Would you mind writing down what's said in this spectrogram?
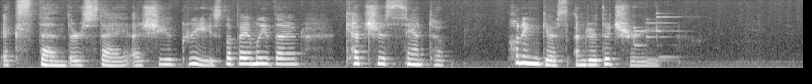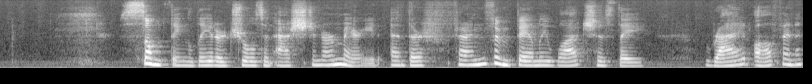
extend their stay as she agrees. The family then catches Santa putting gifts under the tree. Something later, Jules and Ashton are married, and their friends and family watch as they ride off in a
